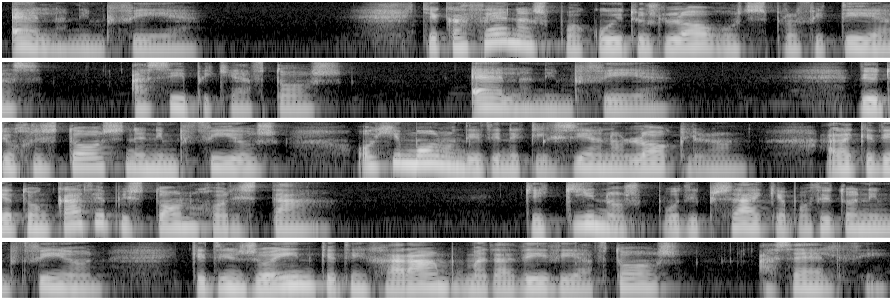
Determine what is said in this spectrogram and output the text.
«Έλα νυμφίε». Και καθένας που ακούει τους λόγους της προφητείας ας είπε και αυτός «Έλα νυμφίε» διότι ο Χριστός είναι νυμφίος όχι μόνο για την Εκκλησία ολόκληρον, αλλά και για τον κάθε πιστόν χωριστά. Και εκείνος που διψά και αποθεί των νυμφίων και την ζωή και την χαρά που μεταδίδει αυτός, ας έλθει.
